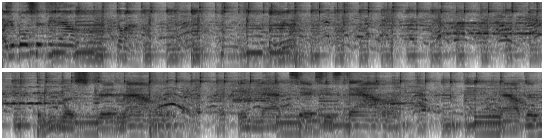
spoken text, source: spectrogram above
Are you bullshitting me now? Come on. For real? Rumors spread round in that Texas town. Malcolm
